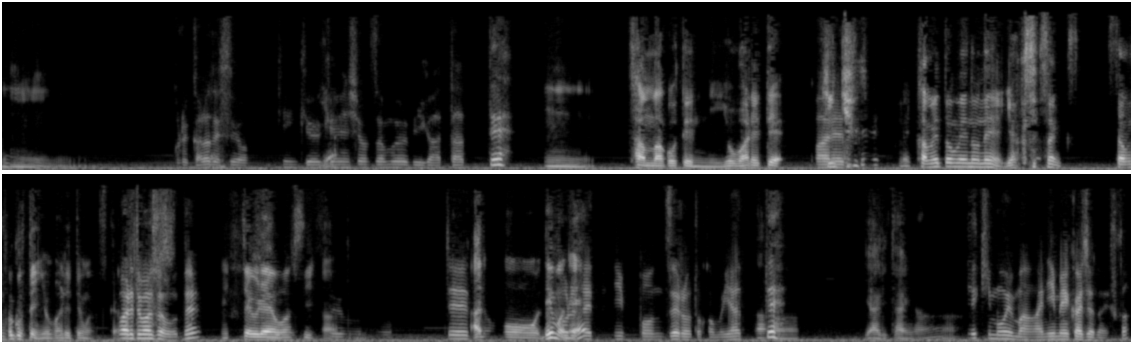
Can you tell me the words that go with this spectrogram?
うん。これからですよ。緊急検証ザムービーが当たって、うん。さんま御殿に呼ばれて、緊急ね、亀止めのね、役者さん、さんま御殿呼ばれてますから。バレてましたもんね。めっちゃ羨ましいな。で、あの、でもね、日本ゼロとかもやって、やりたいなで、キモいマンアニメ化じゃないですか。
